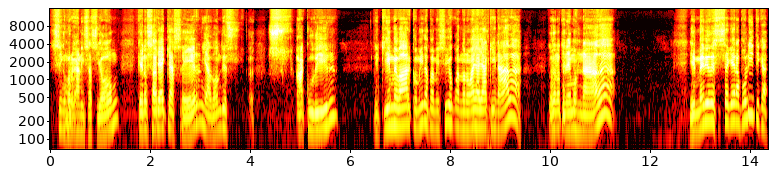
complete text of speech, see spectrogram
sin organización, que no sabe qué hacer, ni a dónde acudir, ni quién me va a dar comida para mis hijos cuando no haya ya aquí nada. Entonces no tenemos nada. Y en medio de esa ceguera política,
